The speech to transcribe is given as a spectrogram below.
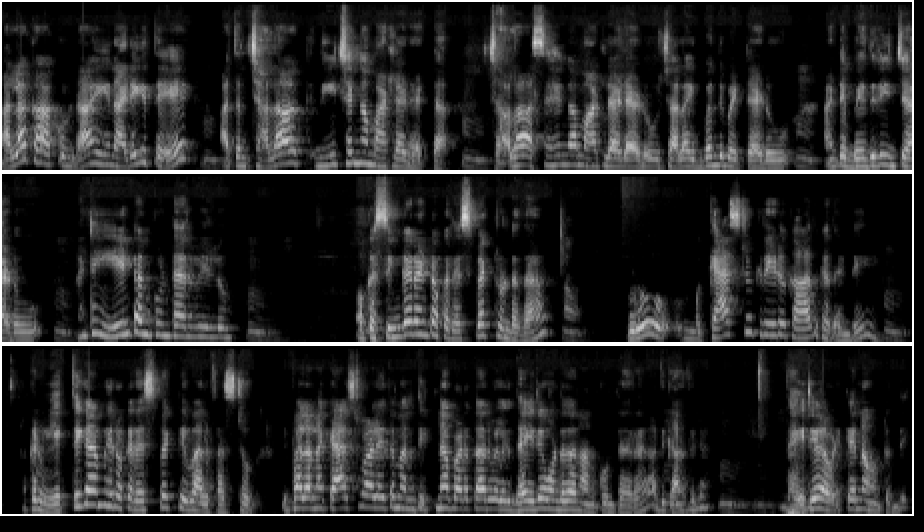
అలా కాకుండా ఈయన అడిగితే అతను చాలా నీచంగా మాట్లాడట చాలా అసహ్యంగా మాట్లాడాడు చాలా ఇబ్బంది పెట్టాడు అంటే బెదిరించాడు. అంటే ఏంటనుకుంటారు వీళ్ళు? ఒక సింగర్ అంటే ఒక రెస్పెక్ట్ ఉండదా? ఇప్పుడు క్యాస్ట్ క్రీడు కాదు కదండి. అక్కడ వ్యక్తిగా మీరు ఒక రెస్పెక్ట్ ఇవ్వాలి ఫస్ట్ పలానా క్యాస్ట్ వాళ్ళైతే మనం తిట్టినా పడతారు వీళ్ళకి ధైర్యం ఉండదని అనుకుంటారా? అది కాదుగా. ధైర్యం ఎవరికైనా ఉంటుంది.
